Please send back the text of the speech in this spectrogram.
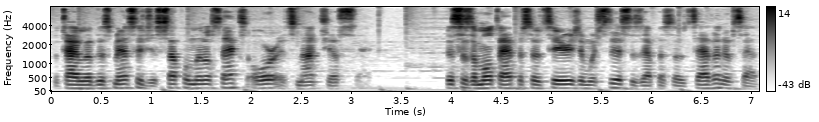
The title of this message is Supplemental Sex, or It's Not Just Sex. This is a multi episode series in which this is episode 7 of 7.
